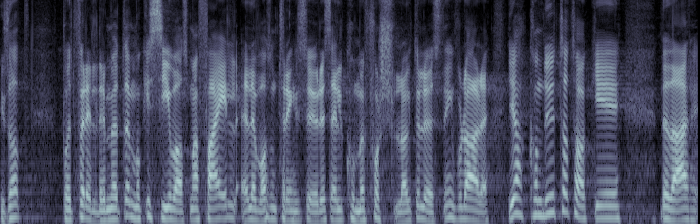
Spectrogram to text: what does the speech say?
På et foreldremøte må ikke si hva som er feil, eller hva som trengs å gjøres, eller komme med forslag til løsning. For da er det ja, kan du ta tak i det der?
